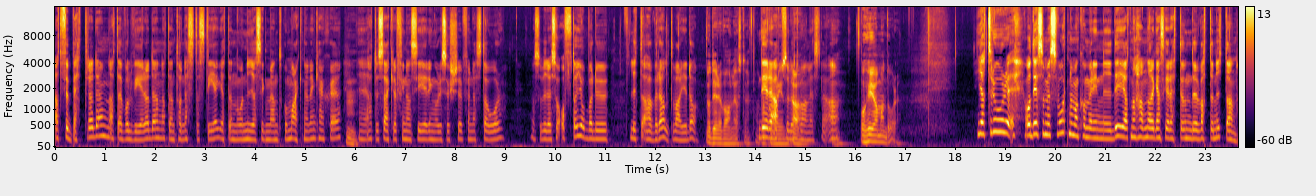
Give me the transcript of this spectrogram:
att förbättra den, att evolvera den, att den tar nästa steg, att den når nya segment på marknaden kanske. Mm. Eh, att du säkrar finansiering och resurser för nästa år. Och så vidare. Så ofta jobbar du lite överallt varje dag. Och det är det vanligaste? Det är det absolut ja. vanligaste. Ja. Ja. Och hur gör man då? Jag tror, och det som är svårt när man kommer in i det är att man hamnar ganska rätt under vattenytan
